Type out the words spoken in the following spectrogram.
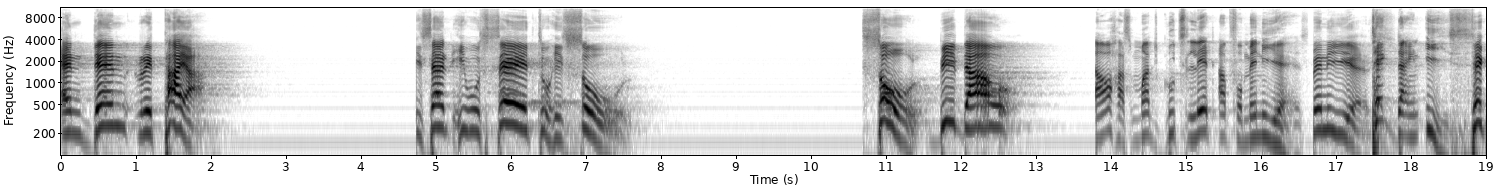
and then retire. He said he will say to his soul, Soul, be thou Thou hast much goods laid up for many years. many years. Take thine ease, Take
